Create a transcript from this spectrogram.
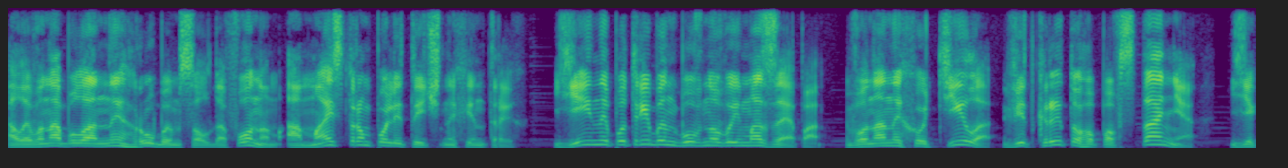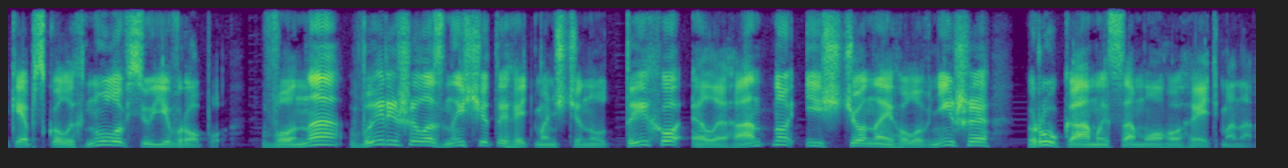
але вона була не грубим солдафоном, а майстром політичних інтриг. Їй не потрібен був новий Мазепа. Вона не хотіла відкритого повстання, яке б сколихнуло всю Європу. Вона вирішила знищити Гетьманщину тихо, елегантно і, що найголовніше, руками самого гетьмана.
